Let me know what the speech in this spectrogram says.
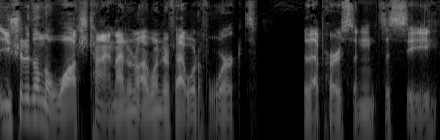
you should have done the watch time. I don't know. I wonder if that would have worked to that person to see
